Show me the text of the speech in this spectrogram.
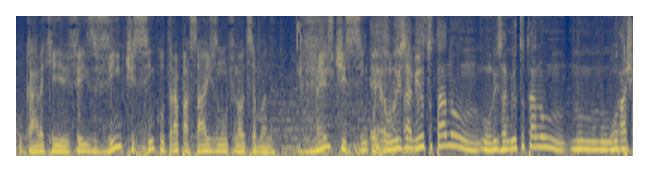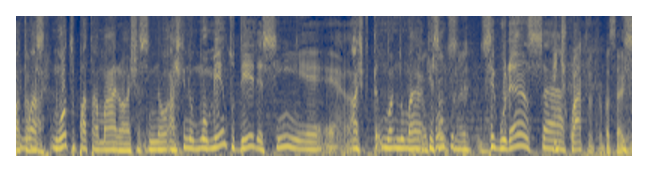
Um cara que fez 25 ultrapassagens num final de semana. 25 É, o. Luiz Hamilton tá num. O Luiz Hamilton tá num. num, num- Outro acho que num, patamar. num outro patamar, eu acho assim. Não, acho que no momento dele, assim, é, é, acho que tá uma, numa É questão topo, de né? segurança, 24 ultrapassagens. né?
